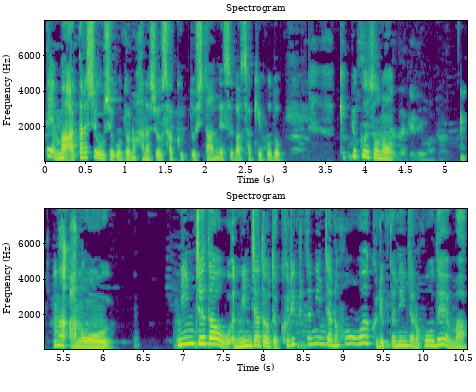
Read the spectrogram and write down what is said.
で、まあ新しいお仕事の話をサクッとしたんですが、先ほど。結局その、まああの、忍者ダオ、忍者ダオってクリプト忍者の方は、クリプト忍者の方で、まあ、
